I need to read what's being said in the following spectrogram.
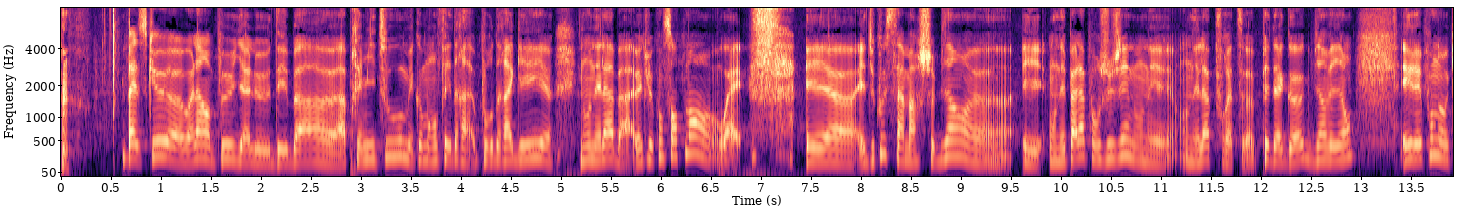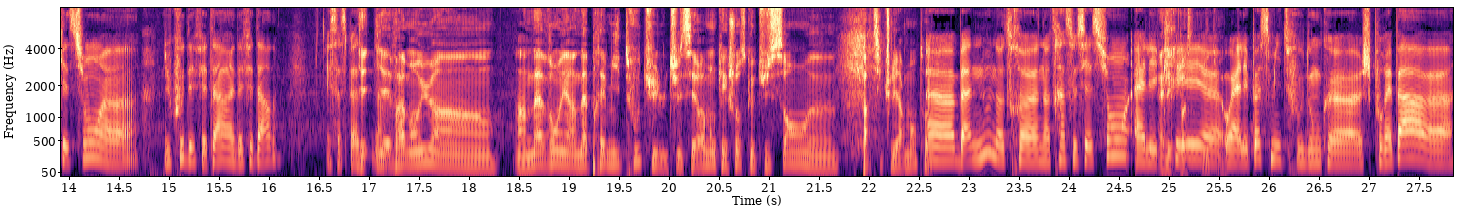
Parce que euh, voilà un peu il y a le débat euh, après MeToo mais comment on fait dra- pour draguer nous on est là bah, avec le consentement ouais et, euh, et du coup ça marche bien euh, et on n'est pas là pour juger nous on est on est là pour être pédagogue bienveillant et répondre aux questions euh, du coup des fêtards et des fêtardes et ça se passe Il y, a- y vraiment eu un, un avant et un après MeToo. Tu, tu, c'est vraiment quelque chose que tu sens euh, particulièrement, toi? Euh, bah, nous, notre, euh, notre association, elle est Elle créée, euh, ouais, elle est post-MeToo, donc je pourrais pas,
